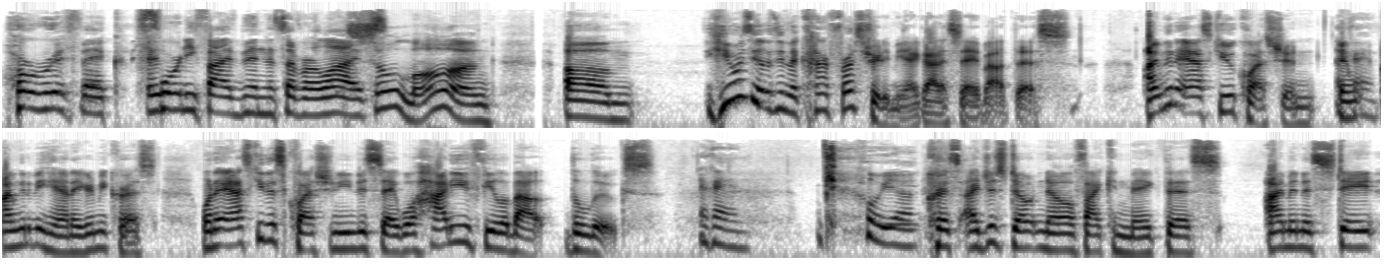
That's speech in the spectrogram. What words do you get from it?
horrific 45 minutes of our lives. so long. Um, here was the other thing that kind of frustrated me. I got to say about this. I'm going to ask you a question, and Okay. I'm going to be Hannah. You're going to be Chris. When I ask you this question, you need to say, "Well, how do you feel about the Lukes?" okay. oh, yeah. Chris, I just don't know if I can make this. I'm in a state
